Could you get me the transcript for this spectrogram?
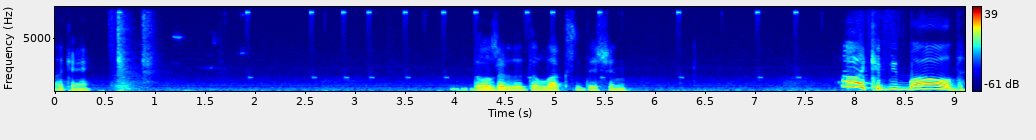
Okay. Those are the deluxe edition. Oh, I could be bald.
